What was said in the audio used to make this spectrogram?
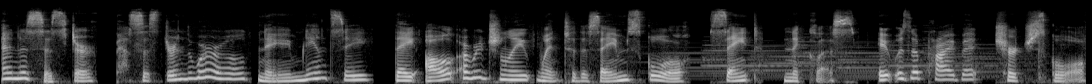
and a sister, best sister in the world, named Nancy. They all originally went to the same school, St. Nicholas. It was a private church school.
